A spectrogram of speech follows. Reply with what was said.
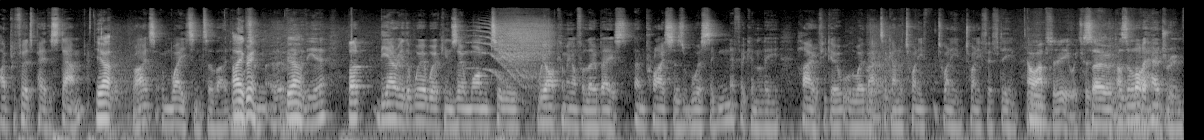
I prefer to pay the stamp Yeah. right, and wait until like the I agree. autumn, uh, Yeah. end of the year. But the area that we're working, zone one, two, we are coming off a low base, and prices were significantly higher if you go all the way back to kind of 2020, 2015. oh Mm. absolutely which was So there's a lot of headroom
